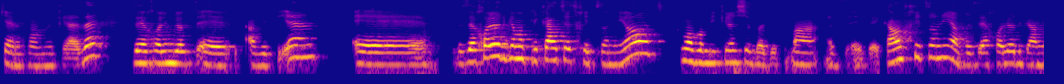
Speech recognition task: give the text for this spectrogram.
כן כמו במקרה הזה, זה יכולים להיות ה-VPN וזה יכול להיות גם אפליקציות חיצוניות כמו במקרה שבדוגמה אז זה account חיצוני אבל זה יכול להיות גם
